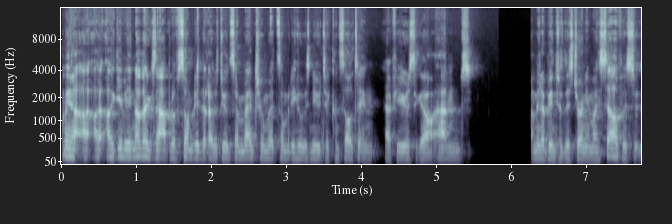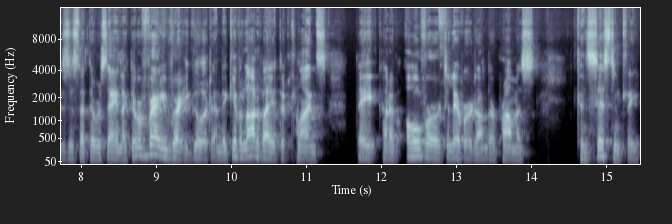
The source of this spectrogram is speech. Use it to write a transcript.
I mean, I, will give you another example of somebody that I was doing some mentoring with, somebody who was new to consulting a few years ago. And I mean, I've been through this journey myself. It's just that they were saying like they were very, very good and they give a lot of value to their clients. They kind of over delivered on their promise consistently.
